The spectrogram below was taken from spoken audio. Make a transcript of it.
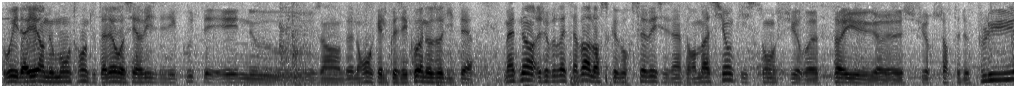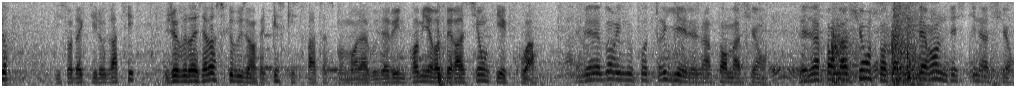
Oui, d'ailleurs, nous montrons tout à l'heure au service des écoutes et, nous en donnerons quelques échos à nos auditeurs. Maintenant, je voudrais savoir, lorsque vous recevez ces informations qui sont sur euh, feuilles, euh, sur sorte de plures, qui sont dactylographiés. Je voudrais savoir ce que vous en faites. Qu'est-ce qui se passe à ce moment-là? Vous avez une première opération qui est quoi? Eh bien d'abord, il nous faut trier les informations. Les informations sont à différentes destinations.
